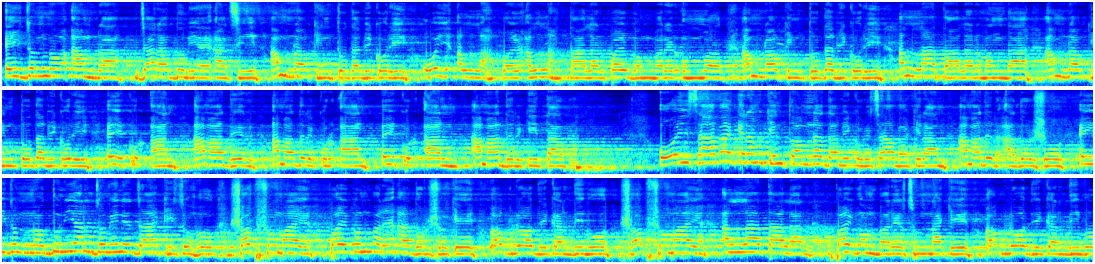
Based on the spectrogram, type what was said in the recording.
এই জন্য আমরা যারা দুনিয়ায় আছি, আমরাও কিন্তু দাবি করি, ওই আল্লাহ আল্লাহ তালার পয়গম্বরের উম্মত, আমরাও কিন্তু দাবি করি, আল্লাহ তালার মান্দা আমরাও কিন্তু দাবি করি, এই কোরআন আমাদের আমাদের কোরআন, এই কোরআন আমাদের কিতাব। ওই সাহাবা কিরাম কিন্তু আমরা দাবি করি, সাহাবা কিরাম, আমাদের আদর্শ, এই জন্য দুনিয়ার জমিনে যা কিছু হোক, সব সময় পয়গম্বরের আদর্শকে অগ্রাধিকার দিব, সব সময় আল্লাহ তালার পয়গম্বরের সুন্নাকে অগ্রাধিকার দিব।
